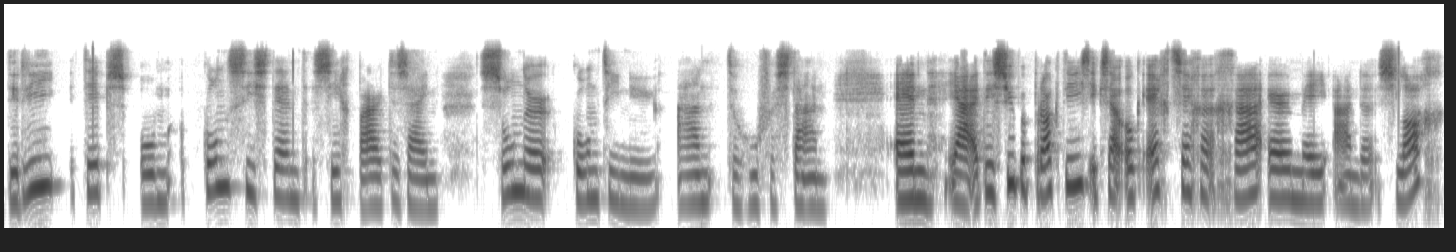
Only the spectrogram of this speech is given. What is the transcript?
drie tips om consistent zichtbaar te zijn zonder continu aan te hoeven staan. En ja, het is super praktisch. Ik zou ook echt zeggen, ga ermee aan de slag.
